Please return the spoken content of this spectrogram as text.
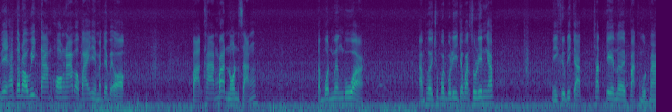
นี่ครับถ้าเราวิ่งตามคลองน้ำออกไปเนี่ยมันจะไปออก ปากทางบ้านโนนสังตำบลเมืองบัว อำเภอชุมพลบุรีจังหวัดสุรินทร์ครับ นี่คือพิกัดชัดเจนเลยปักหมุดมา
